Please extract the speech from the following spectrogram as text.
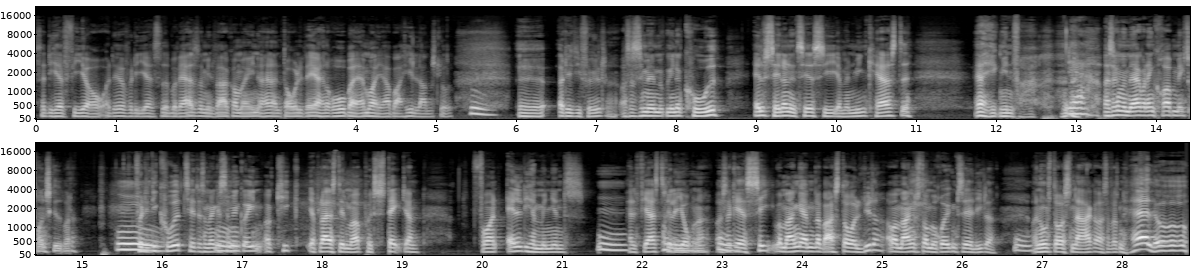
så de her fire år, og det er fordi, jeg sidder på værelset, og min far kommer ind, og han har en dårlig dag, og han råber af mig, og jeg er bare helt lamslået. Mm. Øh, og det er de følelser. Og så simpelthen gå ind og kode alle cellerne til at sige, jamen min kæreste er ikke min far. Yeah. og så kan man mærke, hvordan kroppen ikke tror en skid på dig. Mm. Fordi de er kodet til det, så man kan mm. simpelthen gå ind og kigge. Jeg plejer at stille mig op på et stadion foran alle de her minions. Mm. 70 trillioner. Mm. Og så kan jeg se, hvor mange af dem, der bare står og lytter, og hvor mange der står med ryggen til at ligeglad. Mm. Og nogen står og snakker, og så var sådan, hallo,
